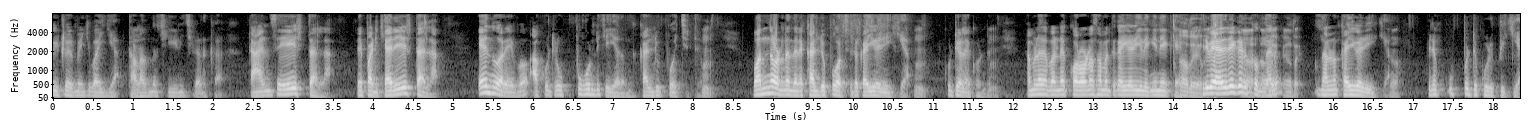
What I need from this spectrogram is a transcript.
വീട്ടിൽ വരുമ്പോൾ എനിക്ക് വയ്യ. തളർന്ന് ക്ഷീണിച്ച് കിടക്കുക. ഡാൻസേ ഇഷ്ടമല്ല അല്ലെങ്കിൽ പഠിക്കാനേ ഇഷ്ടമല്ല എന്ന് പറയുമ്പോൾ ആ കുട്ടികൾ ഉപ്പ് കൊണ്ട് ചെയ്യാം നമുക്ക്. കല്ലുപ്പ് വെച്ചിട്ട്. വന്ന ഉടനെ തന്നെ കല്ലുപ്പ് കുറച്ചിട്ട് കൈ കഴിക്കുക കുട്ടികളെ കൊണ്ട്. നമ്മൾ പറഞ്ഞ കൊറോണ സമയത്ത് കൈ കഴിയില്ല ഇങ്ങനെയൊക്കെ? ഇത്തിരി വേദനയൊക്കെ എടുക്കും നല്ലോണം കൈ കഴിക്കുക പിന്നെ ഉപ്പിട്ട് കുളിപ്പിക്കുക.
